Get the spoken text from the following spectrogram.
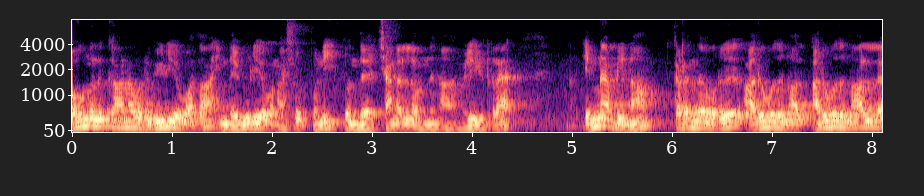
அவங்களுக்கான ஒரு வீடியோவாக தான் இந்த வீடியோவை நான் ஷூட் பண்ணி இப்போ இந்த சேனலில் வந்து நான் வெளியிடுறேன். என்ன அப்படின்னா கடந்த ஒரு அறுபது நாள் அறுபது நாளில்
